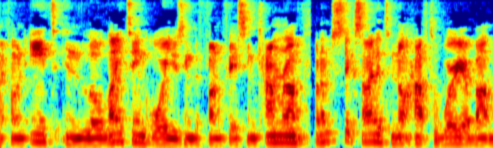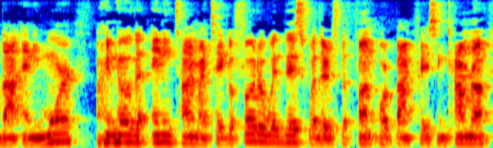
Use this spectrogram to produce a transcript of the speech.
iPhone 8 in low lighting or using the front facing camera, but I'm just excited to not have to worry about that anymore. I know that anytime I take a photo with this, whether it's the front or back facing camera,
